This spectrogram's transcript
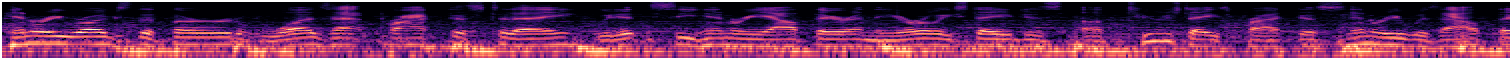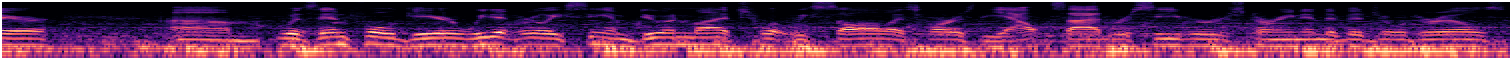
Henry Ruggs III was at practice today. We didn't see Henry out there in the early stages of Tuesday's practice. Henry was out there, um, was in full gear. We didn't really see him doing much. What we saw as far as the outside receivers during individual drills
